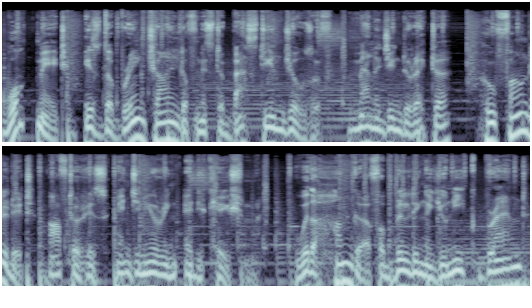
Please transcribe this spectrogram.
Walkmate is the brainchild of Mr. Bastian Joseph, managing director, who founded it after his engineering education. With a hunger for building a unique brand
